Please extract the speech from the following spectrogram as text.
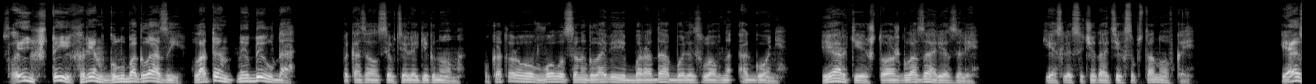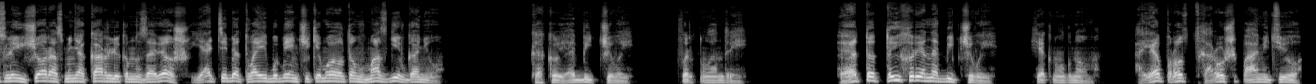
«Слышь ты, хрен голубоглазый, латентный дылда!» — показался в телеге гном, у которого волосы на голове и борода были словно огонь, яркие, что аж глаза резали, если сочетать их с обстановкой. «Если еще раз меня карликом назовешь, я тебе твои бубенчики молотом в мозги вгоню!» «Какой обидчивый!» — фыркнул Андрей. «Это ты хрен обидчивый», — хекнул гном. «А я просто с хорошей памятью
